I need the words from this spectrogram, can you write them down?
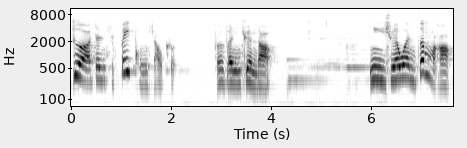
这真是非同小可。纷纷劝道：“你学问这么好，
